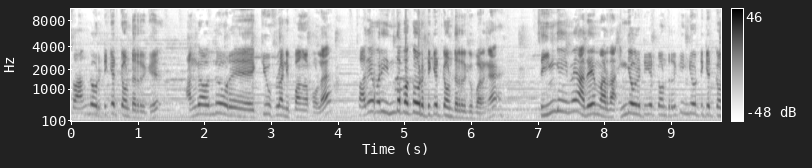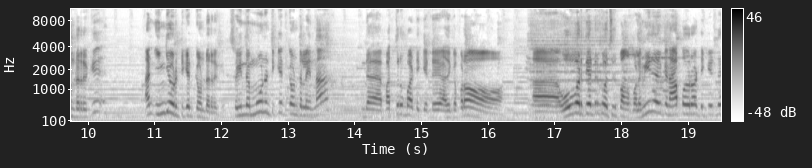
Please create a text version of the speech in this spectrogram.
ஸோ அங்கே ஒரு டிக்கெட் கவுண்டர் இருக்கு. அங்கே வந்து ஒரு கியூ ஃபுல்லாக நிற்பாங்க போல. ஸோ அதே மாதிரி இந்த பக்கம் ஒரு டிக்கெட் கவுண்டர் இருக்கு பாருங்க. ஸோ இங்கேயுமே அதே மாதிரி தான் இங்கே ஒரு டிக்கெட் கவுண்டர் இருக்கு இங்கே ஒரு டிக்கெட் கவுண்டர் இருக்கு அண்ட் இங்கே ஒரு டிக்கெட் கவுண்டர் இருக்கு. ஸோ இந்த மூணு டிக்கெட் கவுண்டர்லேயும் தான் இந்த பத்து ரூபாய் டிக்கெட்டு அதுக்கப்புறம் ஒவ்வொரு தியேட்டருக்கும் வச்சிருப்பாங்க போல. மீதி இருக்க நாற்பது ரூபா டிக்கெட்டு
